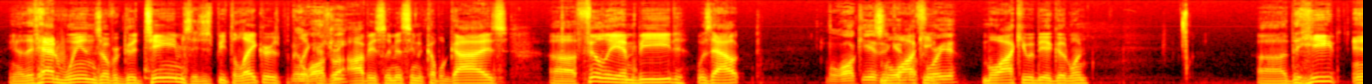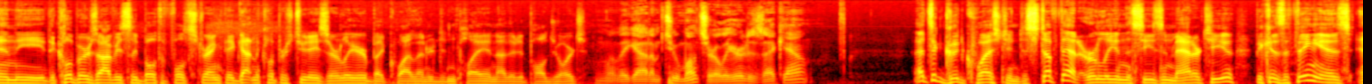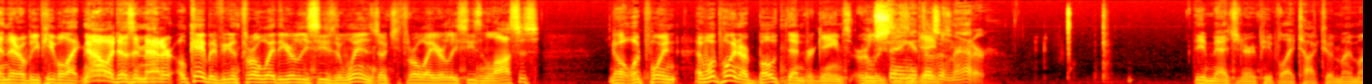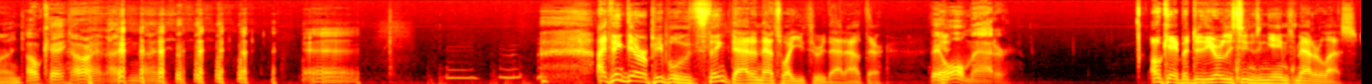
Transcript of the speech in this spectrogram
You know, they've had wins over good teams. They just beat the Lakers, but the Lakers were obviously missing a couple guys. Uh, Philly Embiid was out. Milwaukee isn't Milwaukee, good for you? Milwaukee would be a good one. Uh, the Heat and the, the Clippers, obviously, both at full strength. They'd gotten the Clippers two days earlier, but Kawhi Leonard didn't play, and neither did Paul George. Well, they got him two months earlier. Does that count? That's a good question. Does stuff that early in the season matter to you? Because the thing is, and there will be people like, no, it doesn't matter. Okay, but if you're going to throw away the early season wins, don't you throw away early season losses? No. At what point? At what point are both Denver games early season? Who's saying it games? doesn't matter? The imaginary people I talk to in my mind. Okay, all right. I, I... I think there are people who think that, and that's why you threw that out there. They all matter. Okay, but do the early season games matter less?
